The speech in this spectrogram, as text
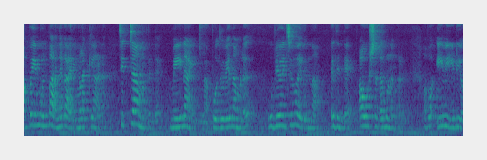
അപ്പോൾ ഈ മുൻ പറഞ്ഞ കാര്യങ്ങളൊക്കെയാണ് ചിറ്റാമൃതിന്റെ മെയിൻ ആയിട്ടുള്ള പൊതുവേ നമ്മൾ ഉപയോഗിച്ചു വരുന്ന ഇതിന്റെ ഔഷധ ഗുണങ്ങൾ. അപ്പോൾ ഈ വീഡിയോ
